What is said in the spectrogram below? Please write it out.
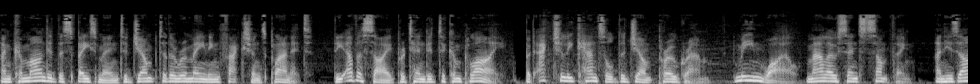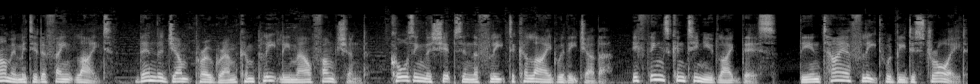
and commanded the spacemen to jump to the remaining faction's planet. The other side pretended to comply, but actually cancelled the jump program. Meanwhile, Mallow sensed something, and his arm emitted a faint light. Then the jump program completely malfunctioned, causing the ships in the fleet to collide with each other. If things continued like this, the entire fleet would be destroyed,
